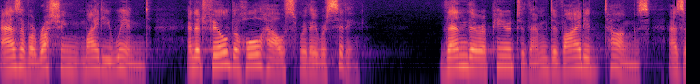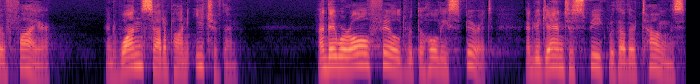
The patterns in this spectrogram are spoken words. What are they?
as of a rushing mighty wind, and it filled the whole house where they were sitting. Then there appeared to them divided tongues as of fire, and one sat upon each of them. And they were all filled with the Holy Spirit, and began to speak with other tongues,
